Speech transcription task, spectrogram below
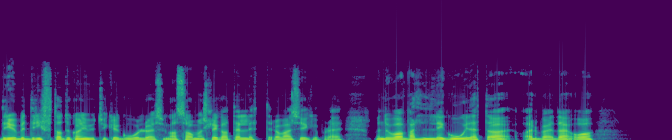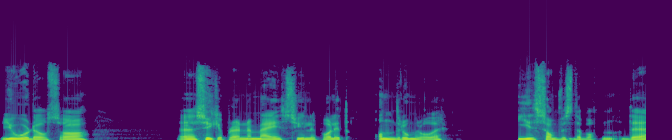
drive bedrift, at du kan utvikle gode løsninger sammen slik at det er lettere å være sykepleier. Men du var veldig god i dette arbeidet, og gjorde også eh, sykepleierne mer synlige på litt andre områder i samfunnsdebatten. Det,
